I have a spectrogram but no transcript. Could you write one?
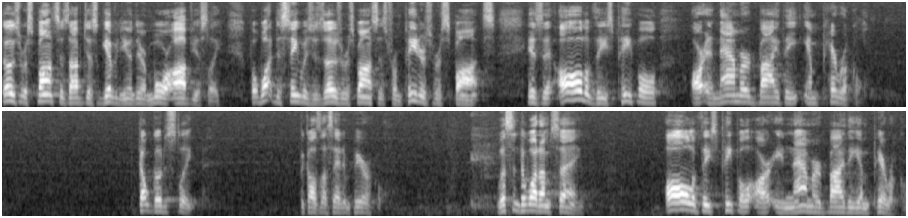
those responses I've just given you, and there are more obviously, but what distinguishes those responses from Peter's response is that all of these people are enamored by the empirical. Don't go to sleep because I said empirical. Listen to what I'm saying. All of these people are enamored by the empirical,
